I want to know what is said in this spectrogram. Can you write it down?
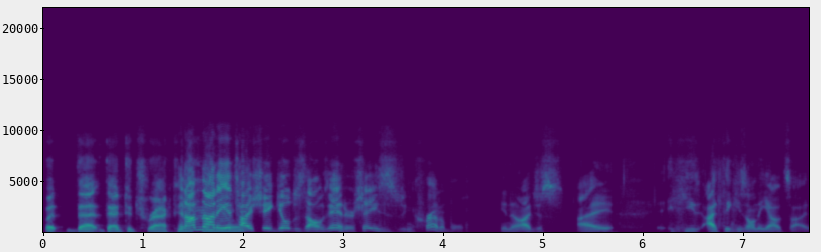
But that that detracted. And I'm not anti Shai Gilgeous-Alexander. Shai's incredible. You know, I just I he I think he's on the outside.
